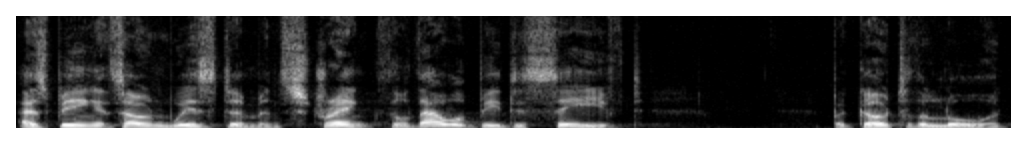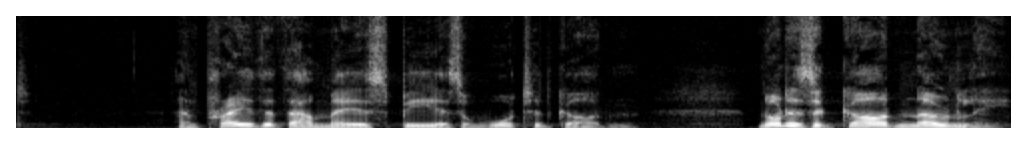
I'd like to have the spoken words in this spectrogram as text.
as being its own wisdom and strength, or thou wilt be deceived. But go to the Lord and pray that thou mayest be as a watered garden, not as a garden only,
